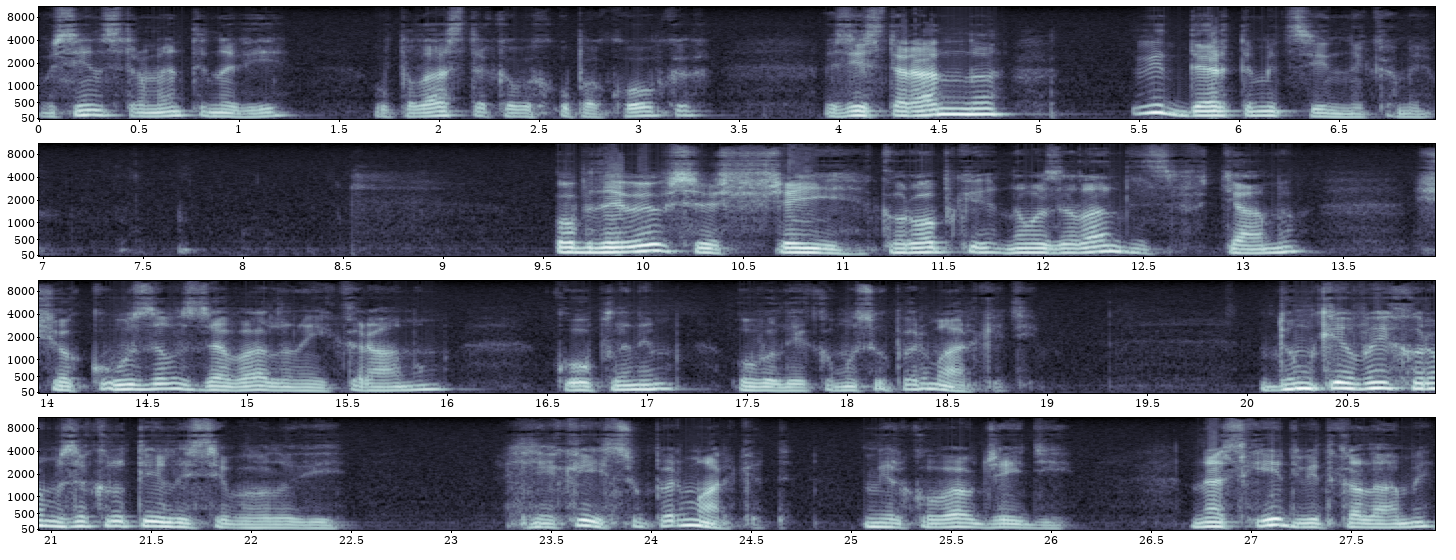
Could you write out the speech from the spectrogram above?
Усі інструменти нові, у пластикових упаковках, зі старанно віддертими цінниками. Обдивився ще й коробки, новозеландець втямив, що кузов завалений крамом, купленим у великому супермаркеті. Думки вихором закрутилися в голові. Який супермаркет? міркував Джейді. На схід від калами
